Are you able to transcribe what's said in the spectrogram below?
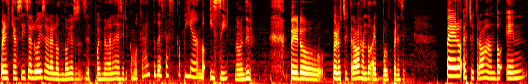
Pero es que así saluda Isabel Londoño. Entonces después me van a decir como que, ay, tú te estás copiando. Y sí, no mentira. Pero, pero estoy trabajando. Ay, bueno, espérense. Pero estoy trabajando en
